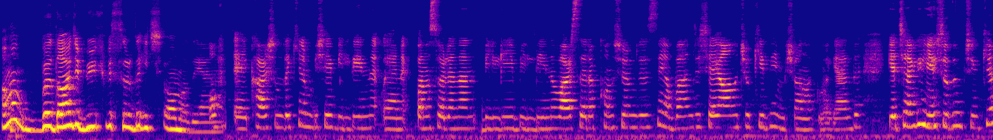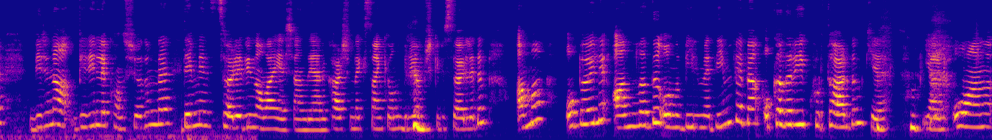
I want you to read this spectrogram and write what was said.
Ama böyle daha önce büyük bir sırda hiç olmadı yani. o e, karşımdakinin bir şey bildiğini yani bana söylenen bilgiyi bildiğini varsayarak konuşuyorum diyorsun ya bence şey anı çok iyi değil mi şu an aklıma geldi. Geçen gün yaşadım çünkü birine biriyle konuşuyordum ve demin söylediğin olay yaşandı yani karşımdaki sanki onu biliyormuş gibi söyledim ama o böyle anladı onu bilmediğimi ve ben o kadar iyi kurtardım ki yani o anı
